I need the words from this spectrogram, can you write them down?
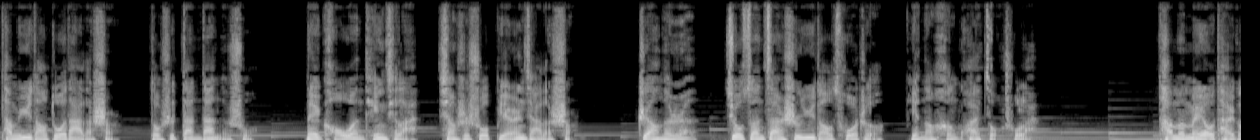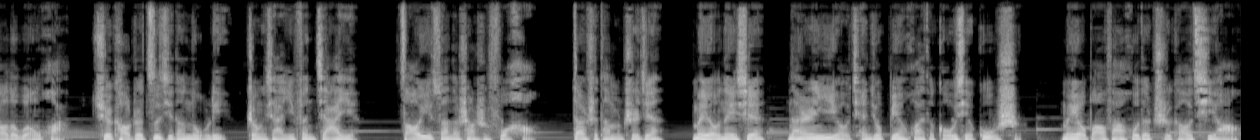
他们遇到多大的事儿，都是淡淡的说，那口吻听起来像是说别人家的事儿。这样的人，就算暂时遇到挫折，也能很快走出来。他们没有太高的文化，却靠着自己的努力挣下一份家业，早已算得上是富豪。但是他们之间没有那些男人一有钱就变坏的狗血故事，没有暴发户的趾高气昂，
